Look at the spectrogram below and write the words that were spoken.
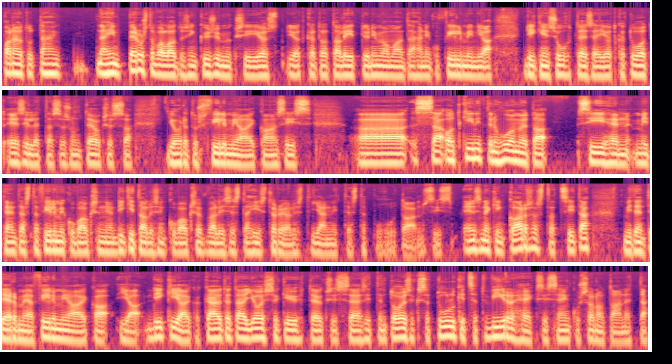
paneutua tähän, näihin perustavanlaatuisiin kysymyksiin, jos, jotka tota, liittyy nimenomaan tähän niin kuin filmin ja digin suhteeseen, jotka tuot esille tässä sun teoksessa johdatusfilmiaikaan. Siis, äh, sä oot kiinnittänyt huomiota siihen, miten tästä filmikuvauksen ja digitaalisen kuvauksen välisestä historiallisesta jännitteestä puhutaan. Siis ensinnäkin karsastat sitä, miten termejä filmiaika ja digiaika käytetään joissakin yhteyksissä ja sitten toiseksi tulkitset virheeksi sen, kun sanotaan, että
